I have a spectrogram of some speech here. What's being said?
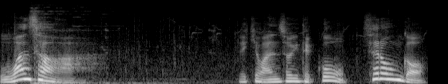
완성! 이렇게 완성이 됐고 새로운 거.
